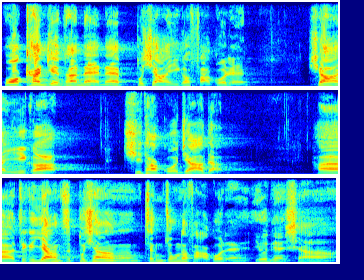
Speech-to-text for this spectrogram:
我看见他奶奶不像一个法国人，像一个其他国家的，啊、这个样子不像正宗的法国人，有点像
